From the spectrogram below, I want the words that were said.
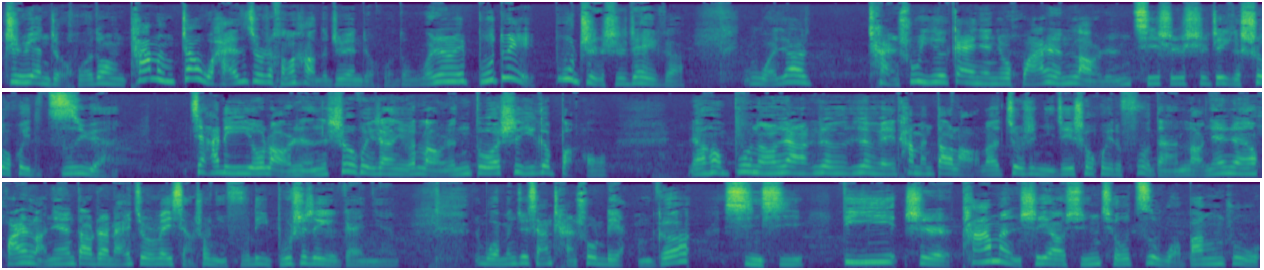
志愿者活动，他们照顾孩子就是很好的志愿者活动。我认为不对，不只是这个，我要阐述一个概念，就是华人老人其实是这个社会的资源，家里有老人，社会上有老人多是一个宝。然后不能让认认为他们到老了就是你这社会的负担。老年人，华人老年人到这儿来就是为享受你福利，不是这个概念。我们就想阐述两个信息：第一是他们是要寻求自我帮助，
